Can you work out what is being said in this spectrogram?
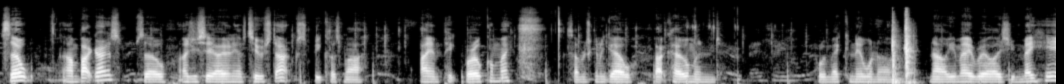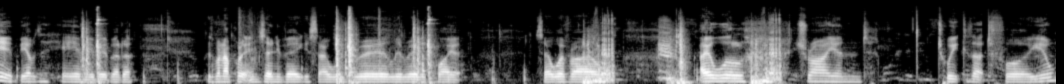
So I'm back, guys. So as you see, I only have two stacks because my iron pick broke on me. So I'm just gonna go back home and probably make a new one. Or now you may realise you may hear be able to hear me a bit better because when I put it in Sony Vegas, I was really really quiet. So whether I'll I will try and tweak that for you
